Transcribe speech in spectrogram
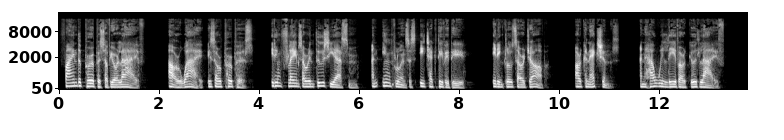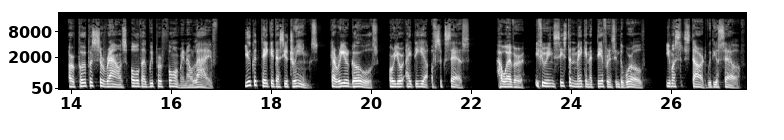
Find the purpose of your life. Our why is our purpose. It inflames our enthusiasm and influences each activity. It includes our job, our connections, and how we live our good life. Our purpose surrounds all that we perform in our life. You could take it as your dreams, career goals, or your idea of success. However, if you insist on making a difference in the world, you must start with yourself.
